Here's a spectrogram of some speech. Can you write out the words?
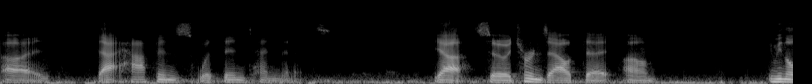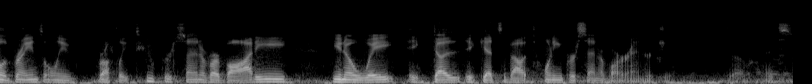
uh, that happens within 10 minutes. Yeah, so it turns out that um, even though the brain's only roughly 2% of our body, you know, weight, it does, it gets about 20% of our energy. So it's,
